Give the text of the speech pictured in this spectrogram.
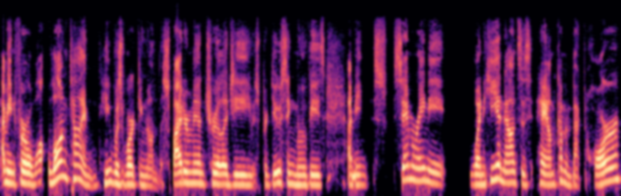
i mean for a long time he was working on the spider-man trilogy he was producing movies i mean S- sam raimi when he announces hey i'm coming back to horror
